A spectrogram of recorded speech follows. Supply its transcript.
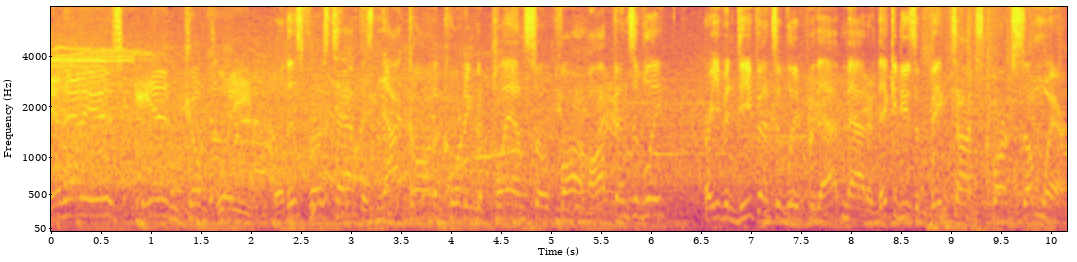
And that is incomplete. Well, this first half has not gone according to plan so far offensively or even defensively for that matter. They could use a big-time spark somewhere,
